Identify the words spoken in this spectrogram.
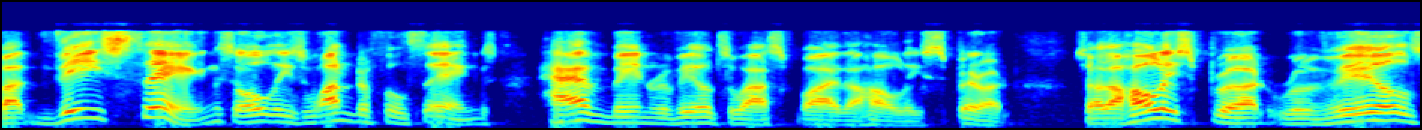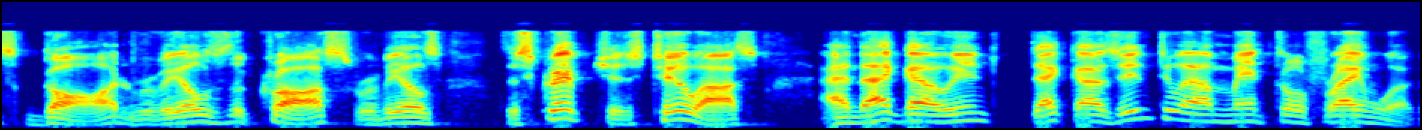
But these things, all these wonderful things, have been revealed to us by the Holy Spirit. So the Holy Spirit reveals God, reveals the cross, reveals the scriptures to us, and that go in that goes into our mental framework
